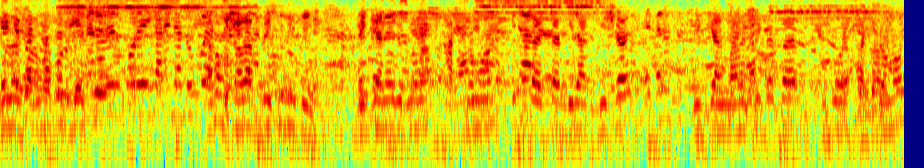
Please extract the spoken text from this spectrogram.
মূলত আমাদের দেশে এবং সারা পৃথিবীতে বিজ্ঞানের উপর আক্রমণ এটা একটা বিরাট বিষয়। বিজ্ঞান মানসিকতার উপর আক্রমণ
